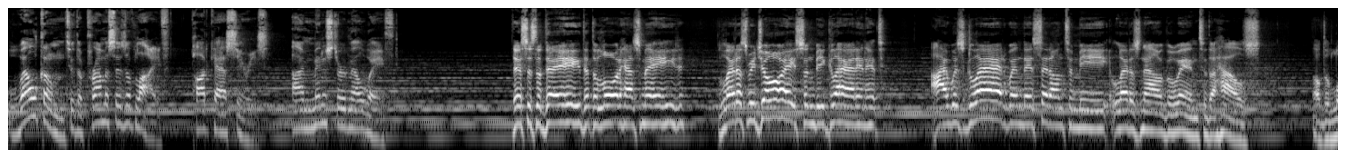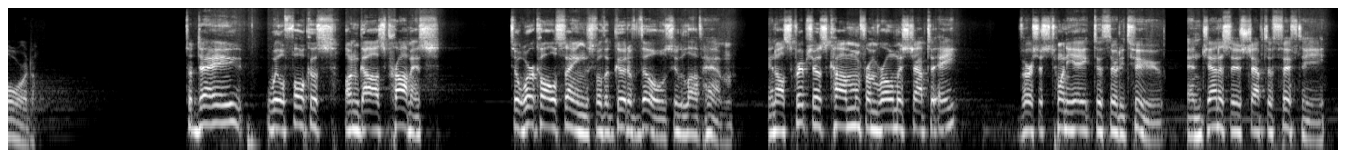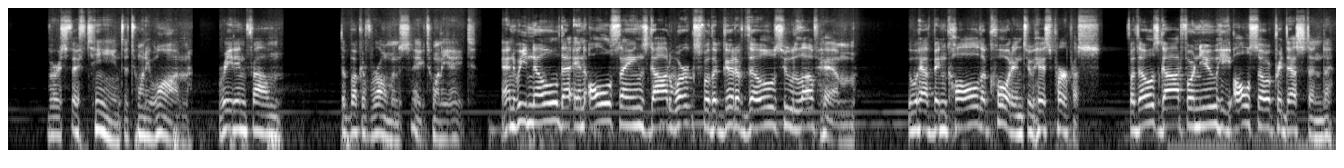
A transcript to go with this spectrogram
Welcome to the Promises of Life podcast series. I'm Minister Mel Waith. This is the day that the Lord has made. Let us rejoice and be glad in it. I was glad when they said unto me, Let us now go into the house of the Lord. Today, we'll focus on God's promise to work all things for the good of those who love Him. And our scriptures come from Romans chapter 8, verses 28 to 32, and Genesis chapter 50, verse 15 to 21. Reading from the book of Romans 8:28. And we know that in all things God works for the good of those who love him, who have been called according to his purpose. For those God foreknew, he also predestined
